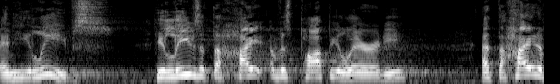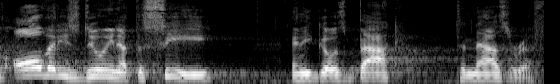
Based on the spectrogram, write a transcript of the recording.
and he leaves. He leaves at the height of his popularity, at the height of all that he's doing at the sea, and he goes back to Nazareth,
